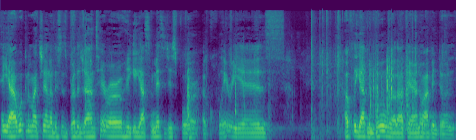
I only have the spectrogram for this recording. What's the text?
Hey y'all, welcome to my channel. This is Brother John Tarot here to give y'all some messages for Aquarius. Hopefully y'all been doing well out there. I know I've been doing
